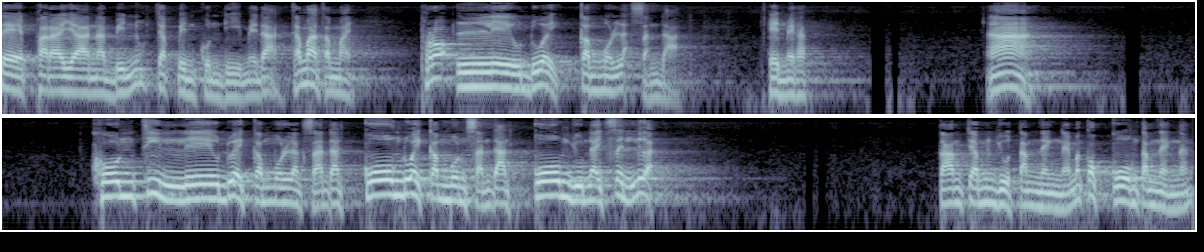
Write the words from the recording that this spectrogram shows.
แต่ภรรยานาบินุจะเป็นคนดีไม่ได้ทำไมทำไม เพราะเลวด้วยกำมลสันดานเห็นไหมครับ อ่า คนที่เลวด้วยกำมลสันดานโกงด้วยกำมลสันดานโกงอยู่ในเส้นเลือด ตามจะมันอยู่ตำแหน่งไหน มันก็โกงตำแหน่งนั้น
